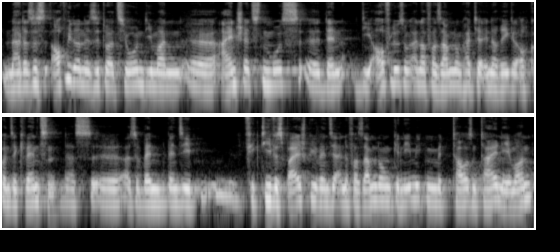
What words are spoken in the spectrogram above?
Na, das ist auch wieder eine Situation, die man äh, einschätzen muss, äh, denn die Auflösung einer Versammlung hat ja in der Regel auch Konsequenzen. Das, äh, also wenn, wenn Sie, fiktives Beispiel, wenn Sie eine Versammlung genehmigen mit 1000 Teilnehmern,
